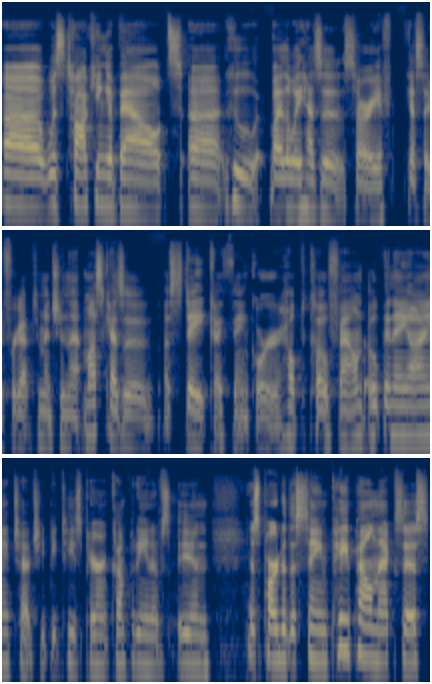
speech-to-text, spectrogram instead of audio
uh, was talking about uh, who, by the way, has a sorry, I guess I forgot to mention that Musk has a, a stake, I think, or helped co-found OpenAI, ChatGPT's parent company, and is in is part of the same PayPal nexus.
